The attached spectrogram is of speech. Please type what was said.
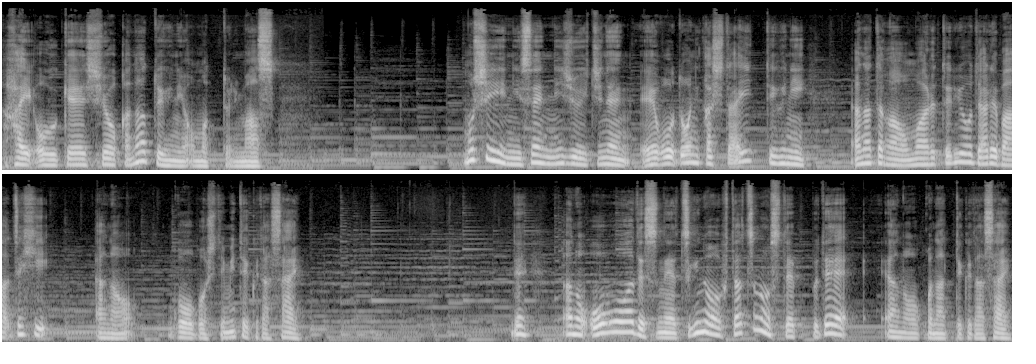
はい、お受けしようかなというふうに思っております。もし2021年英語をどうにかしたいっていうふうにあなたが思われているようであればぜひあのご応募してみてください。であの応募はですね次の2つのステップであの行ってください。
